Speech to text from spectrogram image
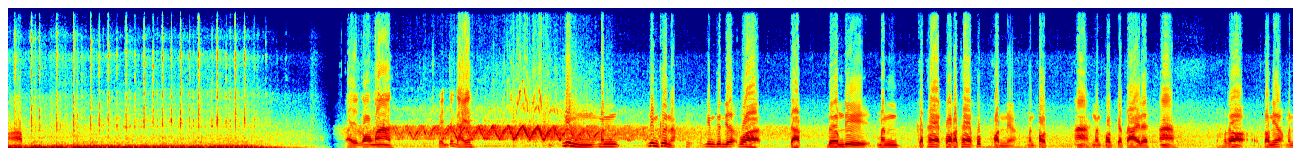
ครับไป ลองมาเป็นจังไดนิ่มมันนิ่มขึ้นอะ นิ่มขึ้นเยอะเพราะว่าจากเดิมที่มันกระแทกพอกระแทกปุ๊บผ่อนเนี่ยมันตดอ่ามันตดกระจายเลยอ่าแล้วก็ตอนเนี้ยมัน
